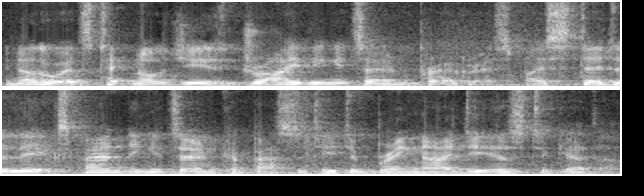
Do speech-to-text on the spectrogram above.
In other words, technology is driving its own progress by steadily expanding its own capacity to bring ideas together.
